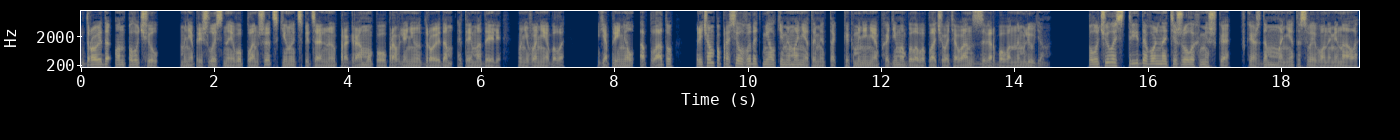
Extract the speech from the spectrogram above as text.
Дроида он получил. Мне пришлось на его планшет скинуть специальную программу по управлению дроидом этой модели. У него не было. Я принял оплату, причем попросил выдать мелкими монетами, так как мне необходимо было выплачивать аванс завербованным людям. Получилось три довольно тяжелых мешка, в каждом монеты своего номинала.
